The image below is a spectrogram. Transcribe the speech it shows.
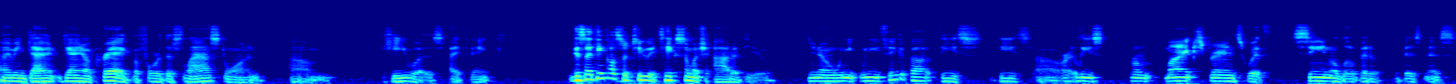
i mean daniel craig before this last one um, he was i think because I think also too it takes so much out of you. You know, when you when you think about these these, uh, or at least from my experience with seeing a little bit of the business,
